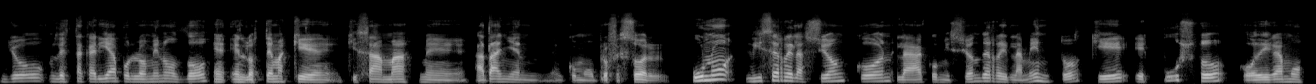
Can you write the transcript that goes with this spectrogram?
yo destacaría por lo menos dos en, en los temas que quizá más me atañen como profesor. Uno dice relación con la comisión de reglamento que expuso o digamos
